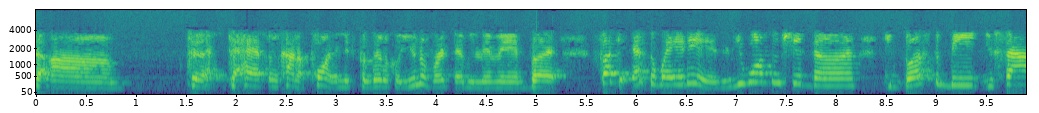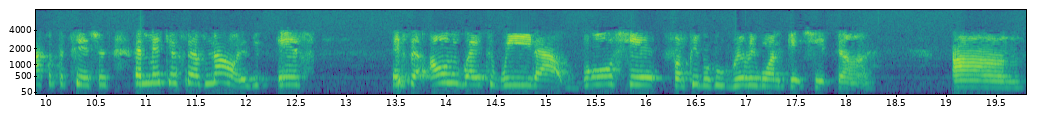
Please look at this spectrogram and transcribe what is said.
to um to to have some kind of point in this political universe that we live in. But fuck it, that's the way it is. If you want some shit done, you bust the beat, you sign some petitions, and make yourself known. It's, it's it's the only way to weed out bullshit from people who really want to get shit done. Um,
